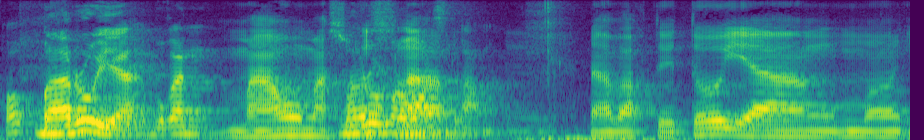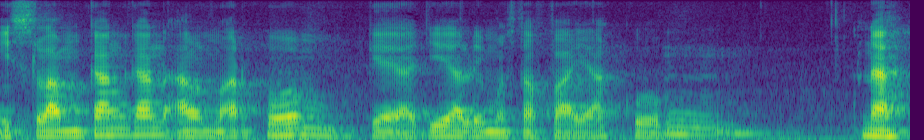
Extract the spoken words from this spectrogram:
Oh baru ya, bukan mau masuk Baru mau Islam. Islam. Nah waktu itu yang mengislamkan kan almarhum Kiai Haji Ali Mustafa Yakub. Hmm. Nah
